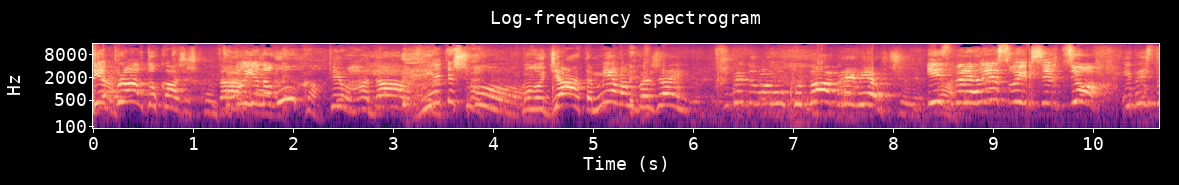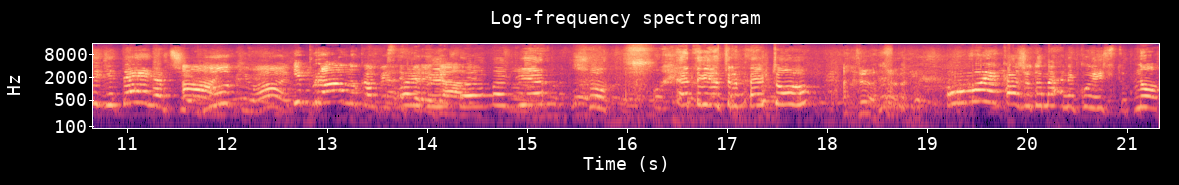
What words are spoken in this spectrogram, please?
Ти правду кажеш, кумцю, то є наука. ти вгадав. Видиш во? Молодята, ми вам бажаємо, щоб ви ту науку добре вивчили. І зберегли своїх серцях. І бісти дітей навчили. А, І правнукам після передали. Що? Ой, Я тримаю того. А моя каже до мене колись тут. Ну,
